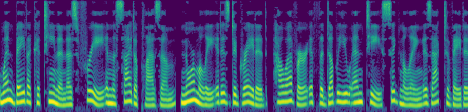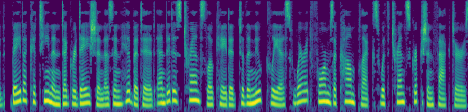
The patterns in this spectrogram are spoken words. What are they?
When beta-catenin is free in the cytoplasm, normally it is degraded, however if the WNT signaling is activated, beta-catenin degradation is inhibited and it is translocated to the nucleus where it forms a complex with transcription factors.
